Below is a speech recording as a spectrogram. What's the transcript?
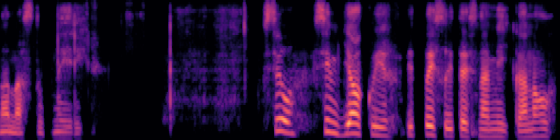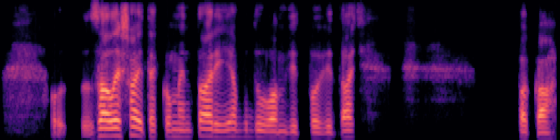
на наступний рік. Все, всім дякую. Підписуйтесь на мій канал. Залишайте коментарі, я буду вам відповідати. Пока.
